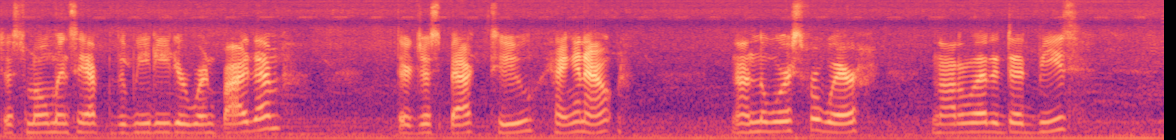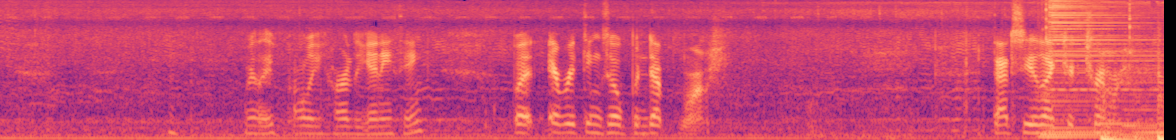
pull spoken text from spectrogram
Just moments after the weed eater went by them, they're just back to hanging out. None the worse for wear. Not a lot of dead bees. Really, probably hardly anything. But everything's opened up for them. That's the electric trimmer.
